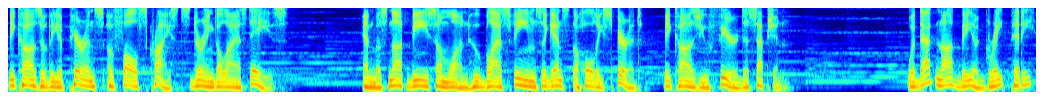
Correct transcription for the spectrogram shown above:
because of the appearance of false Christs during the last days and must not be someone who blasphemes against the Holy Spirit because you fear deception. Would that not be a great pity?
